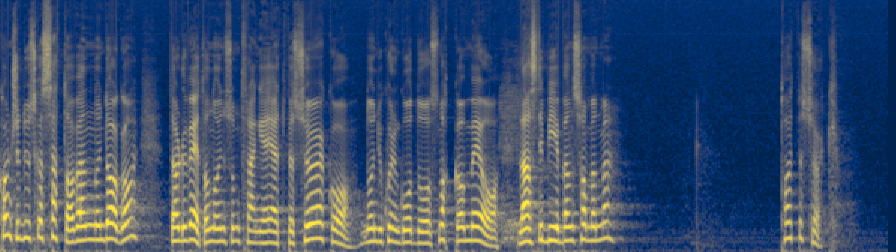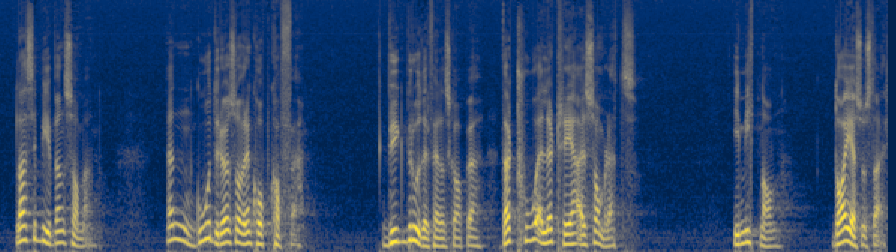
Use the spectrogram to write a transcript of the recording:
Kanskje du skal sette av en noen dager der du vet av noen som trenger et besøk, og noen du kunne gått og snakka med og lest i Bibelen sammen med. Ta et besøk. Les i Bibelen sammen. En god drøs over en kopp kaffe. Bygg broderfellesskapet der to eller tre er samlet i mitt navn. Da er Jesus der.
